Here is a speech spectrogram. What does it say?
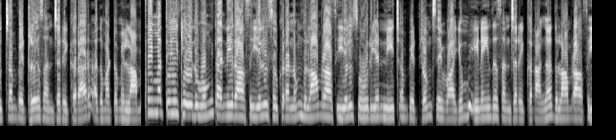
உச்சம் பெற்று சஞ்சரிக்கிறார். அது மட்டும் இல்லாமல் சிம்மத்தில் கேதுவும் கன்னி ராசியில் துலாம் ராசியில் சூரியன் நீச்சம் பெற்றும் செவ்வாயும் இணைந்து சஞ்சரிக்கிறாங்க. துலாம் ராசி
